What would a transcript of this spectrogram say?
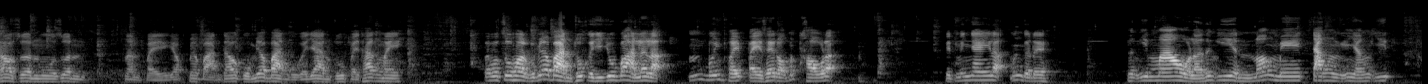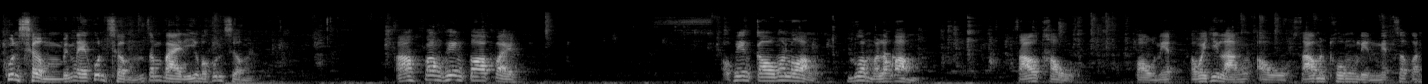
เฮาส่วนหมูส่วนนั่นไปกับเมียบ้านแต่ว่ากูเมียบ้านกูก็ย่านทูไปทางไม่แต่ว่าสุฮอดกูเมียบ้านทุกก็สิอยู่บ้านแล้วล่ะมันบ่มีไผไปใส่ดอกมันเฒ่าละเป็นไม่ไงละมึงก็เลยทั้งอีเมาล่ะทั้งอีนน้องเมจังอีหยังอีคุณเสริมเป็นไงคุณเสริมสำบายดีอยู่บ่คุณเสริมเอาฟังเพลงต่อไป เอาเพลงเก่ามาลองร่วมอัลบั้มสาวเท่าเป่าเน็ตเอาไว้ที่หลังเอาสาวมันทงเล่นเน็ตซะก่อน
